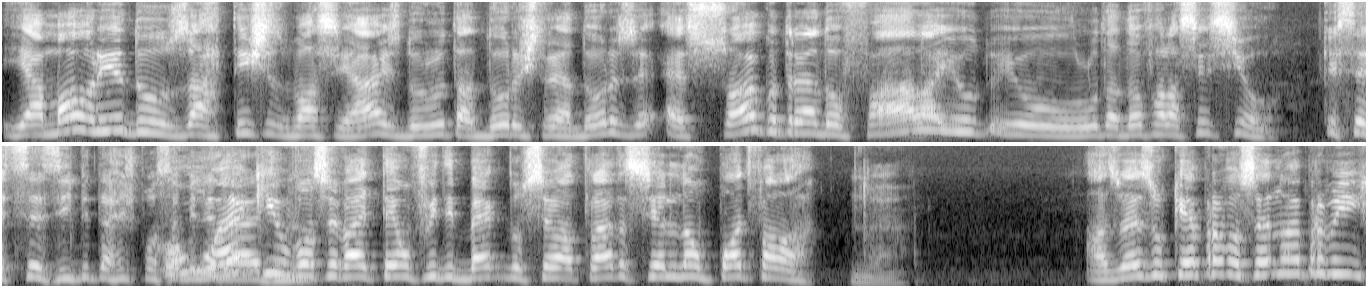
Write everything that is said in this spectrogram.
E a maioria dos artistas marciais, dos lutadores, treinadores, é só que o treinador fala e o, e o lutador fala assim, senhor. Porque você se exibe da Como responsabilidade. é que né? você vai ter um feedback do seu atleta se ele não pode falar? É. Às vezes o que é pra você não é pra mim.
